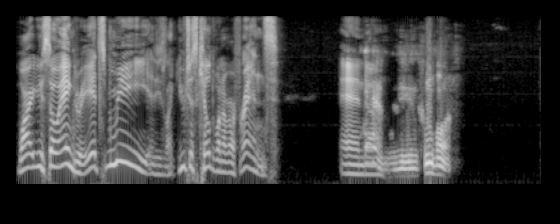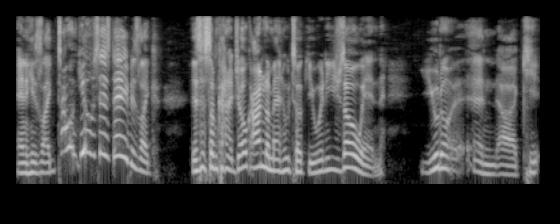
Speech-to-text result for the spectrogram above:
"Why are you so angry? It's me!" And he's like, "You just killed one of our friends." And um, come on. and he's like, "Don't use his name." He's like, "Is this some kind of joke? I'm the man who took you and Izo in. You don't." And uh, Ki-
